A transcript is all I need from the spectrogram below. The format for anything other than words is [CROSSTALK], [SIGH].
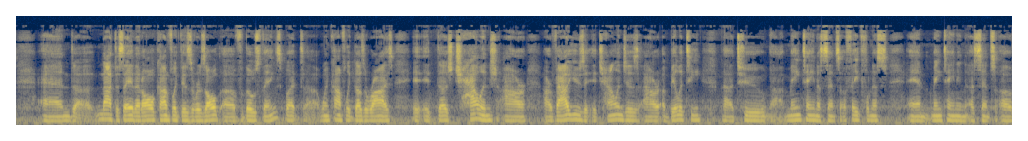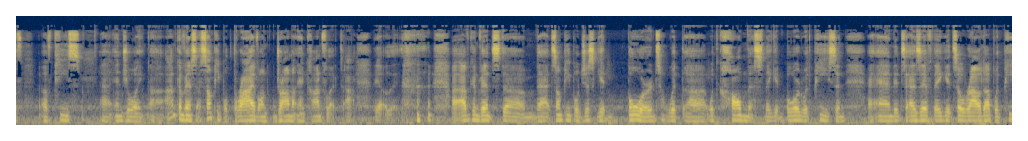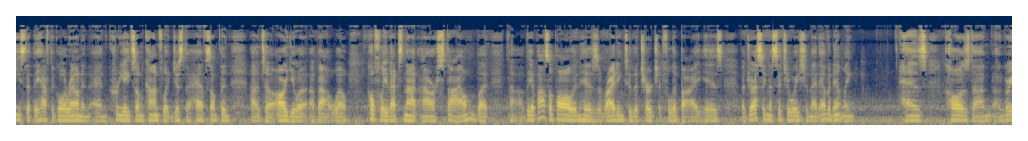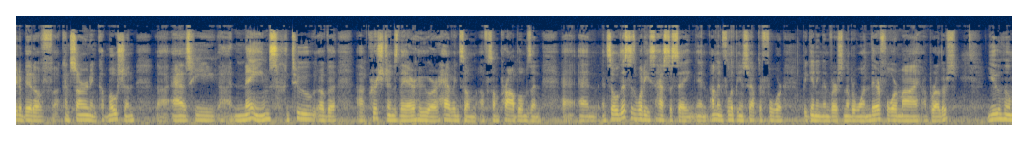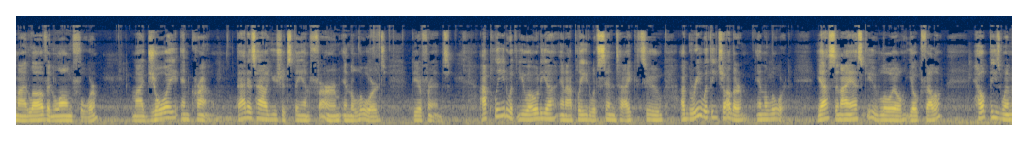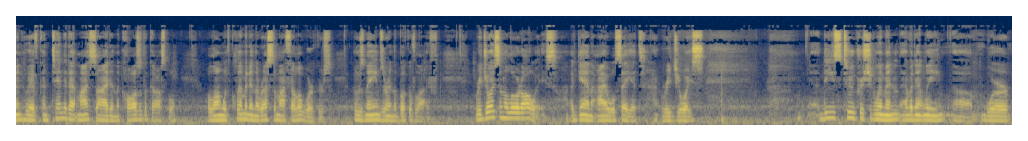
And uh, not to say that all conflict is a result of those things but uh, when conflict does arise it, it does challenge our our values. It, it challenges our ability uh, to uh, maintain a sense of faithfulness and maintaining a sense of of peace uh, and joy. Uh, I'm convinced that some people thrive on drama and conflict. I, you know, [LAUGHS] I'm convinced um, that some people just get bored with uh, with calmness. They get bored with peace, and and it's as if they get so riled up with peace that they have to go around and, and create some conflict just to have something uh, to argue uh, about. Well, hopefully that's not our style, but uh, the Apostle Paul, in his writing to the church at Philippi, is addressing a situation that evidently has caused uh, a great a bit of uh, concern and commotion uh, as he uh, names [LAUGHS] two of the Christians there who are having some some problems and and and so this is what he has to say and I'm in Philippians chapter 4 beginning in verse number 1 therefore my brothers you whom I love and long for my joy and crown that is how you should stand firm in the Lord's dear friends. I plead with Euodia and I plead with Syntyche to agree with each other in the Lord. Yes, and I ask you, loyal yoke fellow, help these women who have contended at my side in the cause of the gospel, along with Clement and the rest of my fellow workers, whose names are in the book of life. Rejoice in the Lord always. Again, I will say it, rejoice these two Christian women evidently um, were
